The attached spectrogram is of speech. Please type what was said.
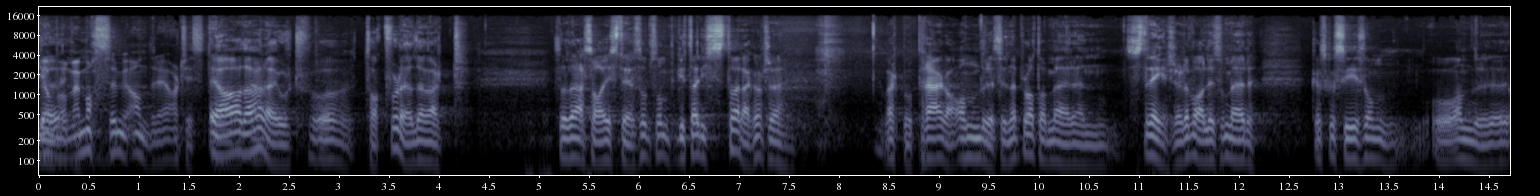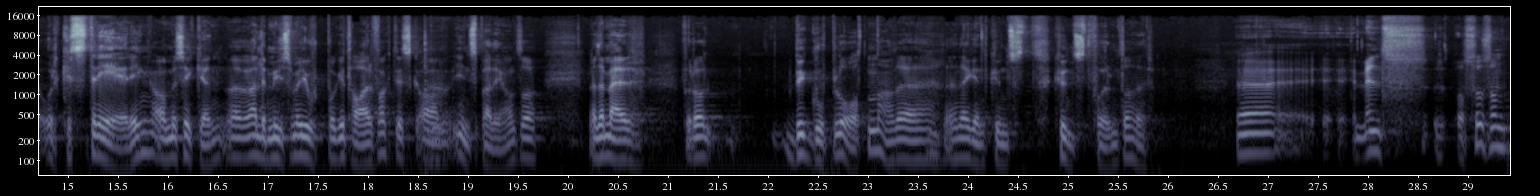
jobba det, med masse andre artister. Ja, det har jeg gjort. Og takk for det. Det har vært Så det jeg sa i sted, som, som gitarist har jeg kanskje vært med å prege andre sine plater mer enn Stranger. Det var liksom mer hva skal jeg si, sånn, og andre orkestrering av musikken. Det er veldig mye som er gjort på gitar faktisk, av innspillingene. Så, men det er mer for å bygge opp låten. Da. Det, det er en egen kunst, kunstform. av det. Eh, men også som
